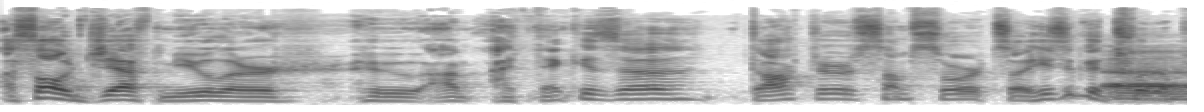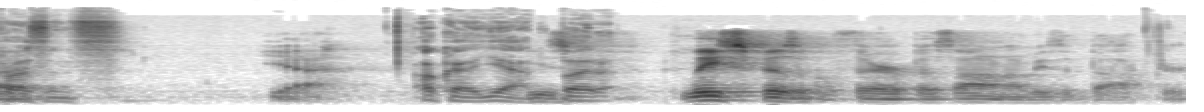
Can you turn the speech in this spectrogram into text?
I saw Jeff Mueller, who I, I, think is a doctor of some sort, so he's a good Twitter uh, presence. Yeah. Okay. Yeah, he's but at least physical therapist. I don't know if he's a doctor.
